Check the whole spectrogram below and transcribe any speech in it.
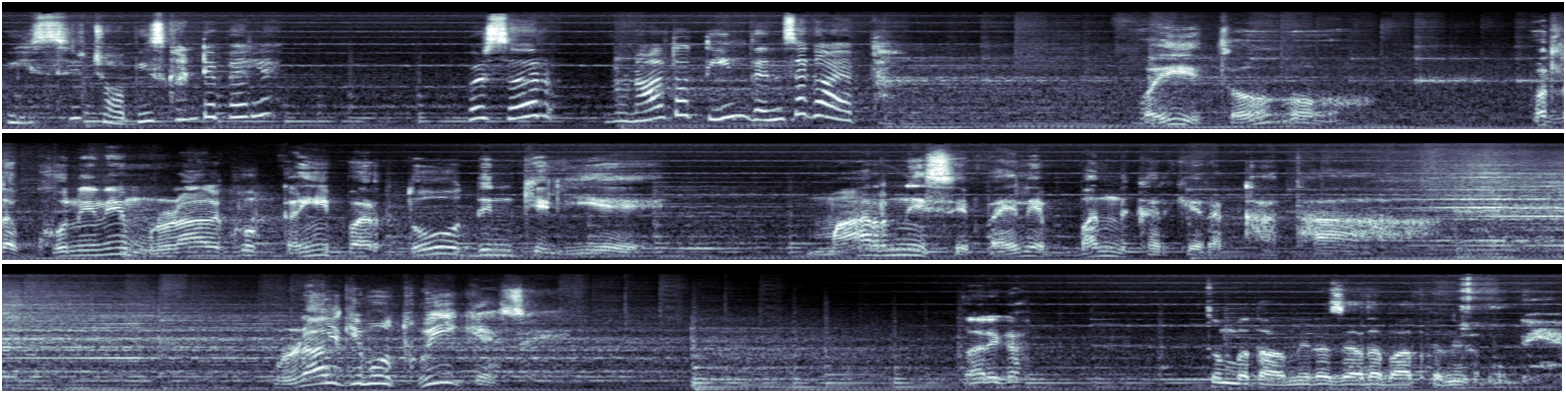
बीस से चौबीस घंटे पहले? पर सर मृणाल तो तीन दिन से गायब था। वही तो। मतलब खूनी ने मृणाल को कहीं पर दो दिन के लिए मारने से पहले बंद करके रखा था। मृणाल की मौत हुई कैसे? तारिका तुम बताओ मेरा ज़्यादा बात करने का मूड नहीं है।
